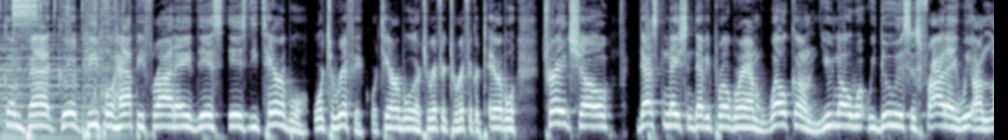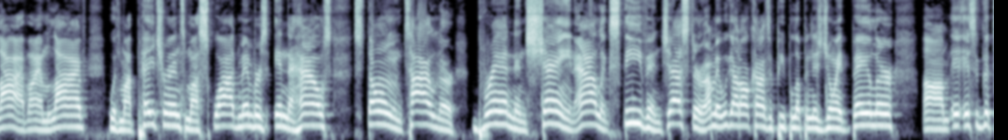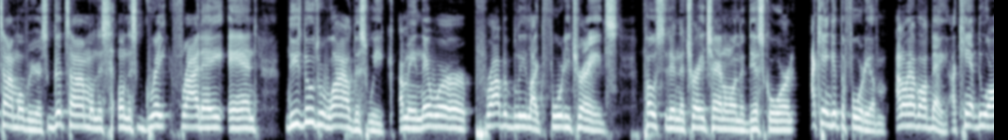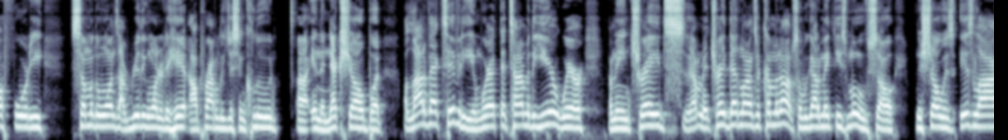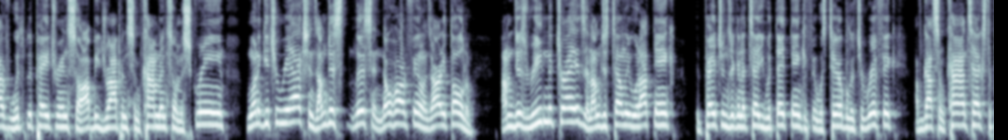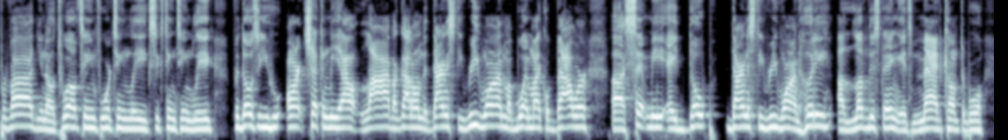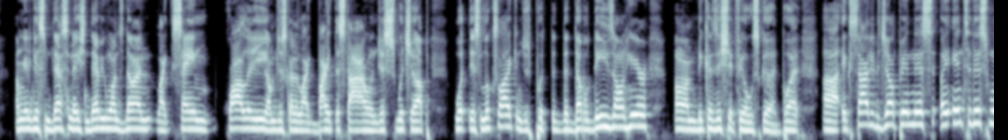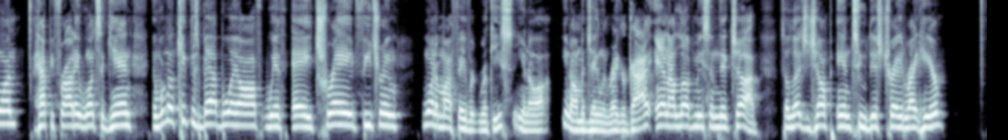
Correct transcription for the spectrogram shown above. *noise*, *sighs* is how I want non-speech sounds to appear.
Welcome back, good people. Happy Friday. This is the terrible or terrific or terrible or terrific, terrific or terrible trade show. Destination Devy program. Welcome. You know what we do. This is Friday. We are live. I am live with my patrons, my squad members in the house. Stone, Tyler, Brandon, Shane, Alex, Steven, Jester. I mean, we got all kinds of people up in this joint. Baylor, um, it, it's a good time over here. It's a good time on this on this great Friday, and these dudes were wild this week. I mean, there were probably like forty trades posted in the trade channel on the Discord. I can't get the forty of them. I don't have all day. I can't do all forty. Some of the ones I really wanted to hit, I'll probably just include uh, in the next show, but a lot of activity. And we're at that time of the year where, I mean, trades, I mean, trade deadlines are coming up. So we got to make these moves. So the show is is live with the patrons, so I'll be dropping some comments on the screen. Want to get your reactions? I'm just listen, no hard feelings. I already told them. I'm just reading the trades and I'm just telling you what I think. The patrons are going to tell you what they think if it was terrible or terrific. I've got some context to provide, you know, 12 team, 14 league, 16 team league. For those of you who aren't checking me out live, I got on the Dynasty Rewind. My boy Michael Bauer uh, sent me a dope Dynasty Rewind hoodie. I love this thing. It's mad comfortable. I'm gonna get some Destination Devy ones done, like same quality. I'm just gonna like bite the style and just switch up what this looks like and just put the, the double D's on here um, because this shit feels good. But uh, excited to jump in this uh, into this one. Happy Friday once again, and we're gonna kick this bad boy off with a trade featuring one of my favorite rookies. You know, you know, I'm a Jalen Reagor guy, and I love me some Nick Chubb. So let's jump into this trade right here.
